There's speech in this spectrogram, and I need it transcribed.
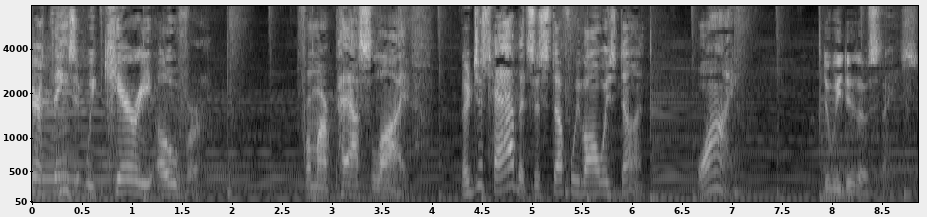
There are things that we carry over from our past life. They're just habits. It's stuff we've always done. Why do we do those things?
